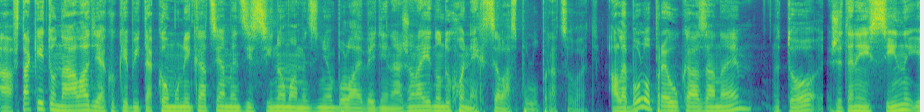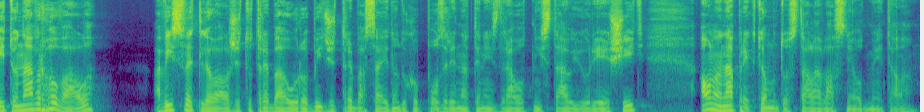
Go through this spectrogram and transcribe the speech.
a v takejto nálade, ako keby tá komunikácia medzi synom a medzi ňou bola aj vedená, že ona jednoducho nechcela spolupracovať. Ale bolo preukázané to, že ten jej syn jej to navrhoval a vysvetľoval, že to treba urobiť, že treba sa jednoducho pozrieť na ten jej zdravotný stav, ju riešiť. A ona napriek tomu to stále vlastne odmietala.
